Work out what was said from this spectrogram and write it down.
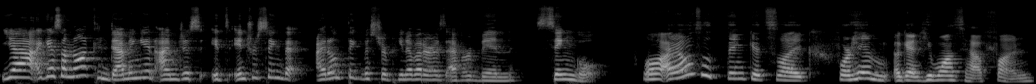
Yeah, I guess I'm not condemning it. I'm just, it's interesting that I don't think Mr. Peanut Butter has ever been single. Well, I also think it's like for him again, he wants to have fun.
